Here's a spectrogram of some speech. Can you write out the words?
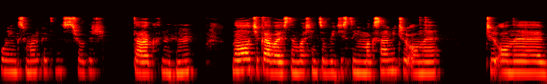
Boeing's Marketing Strategy. Tak, mhm. No, ciekawa jestem właśnie, co wyjdzie z tymi maksami, czy one, czy one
